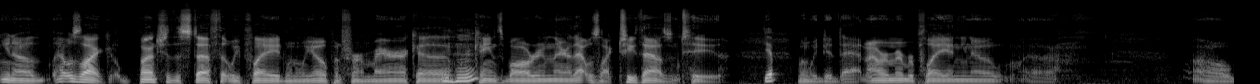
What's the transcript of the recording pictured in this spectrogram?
you know, that was like a bunch of the stuff that we played when we opened for America, Mm-hmm. Cain's Ballroom there. That was like 2002 yep. when we did that. And I remember playing, you know, uh, oh,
